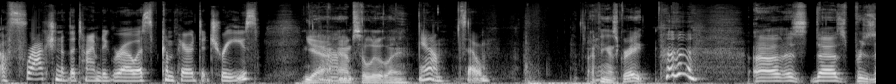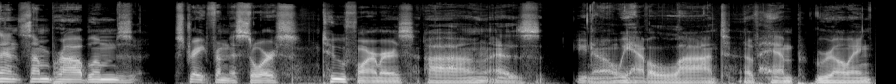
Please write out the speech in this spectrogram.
a fraction of the time to grow as compared to trees. Yeah, absolutely. Yeah, so I think that's great. uh, this does present some problems straight from the source to farmers, uh, as you know, we have a lot of hemp growing.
